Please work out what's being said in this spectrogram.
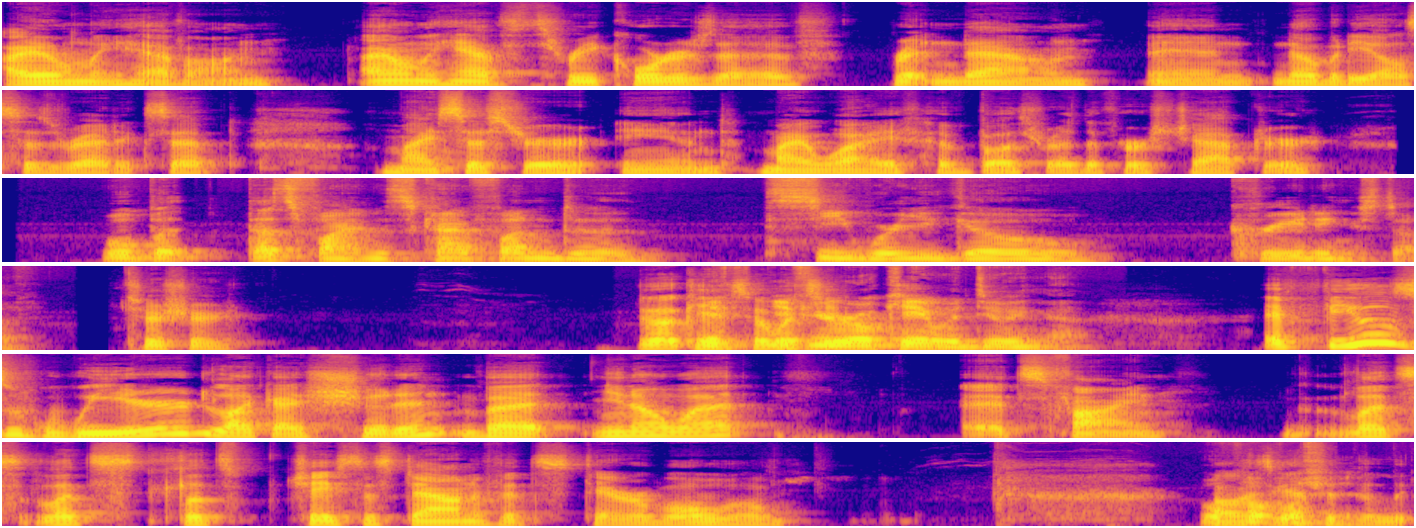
I only have on. I only have three quarters of written down, and nobody else has read except my sister and my wife have both read the first chapter. Well, but that's fine. It's kind of fun to see where you go creating stuff. Sure, sure. Okay, if, so if you're your, okay with doing that. it feels weird, like I shouldn't, but you know what? It's fine. Let's let's let's chase this down. If it's terrible, we'll We'll always publish to it. delete.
